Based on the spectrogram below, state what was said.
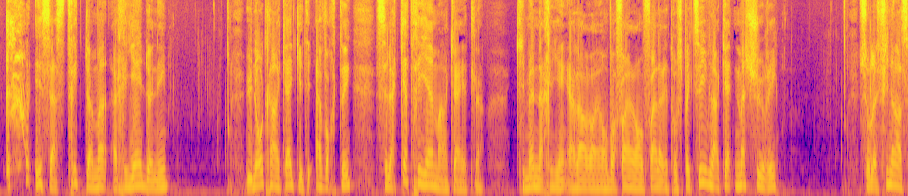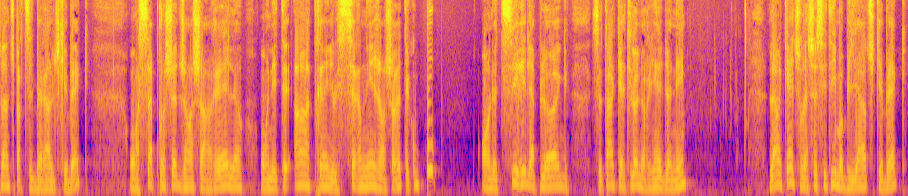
et ça n'a strictement rien donné. Une autre enquête qui a été avortée, c'est la quatrième enquête qui mène à rien. Alors, euh, on va faire, on la rétrospective, l'enquête mâchurée sur le financement du Parti libéral du Québec. On s'approchait de Jean Charest. On était en train de le cerner, Jean Charest. coup, poup! On a tiré la plug. Cette enquête-là n'a rien donné. L'enquête sur la Société immobilière du Québec,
